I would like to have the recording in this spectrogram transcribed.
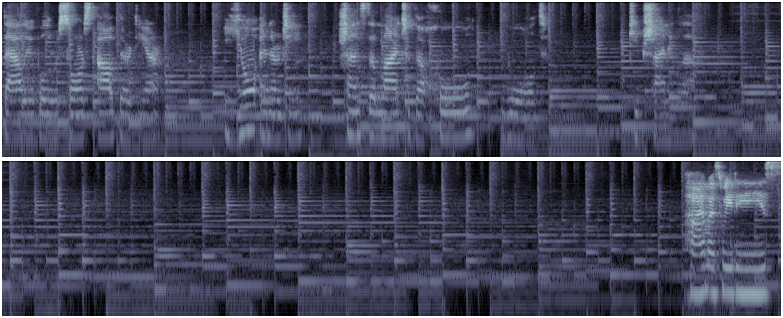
valuable resource out there, dear. Your energy shines the light to the whole world keep shining love. Hi, my sweeties.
